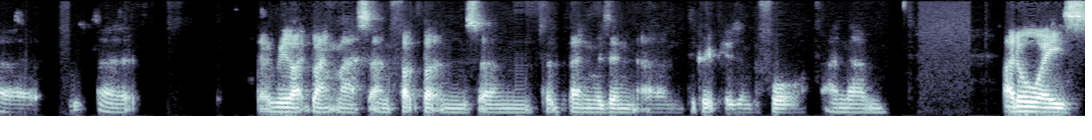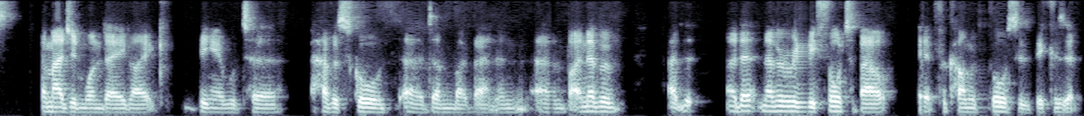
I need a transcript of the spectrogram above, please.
uh, uh Really like Blanck Mass and Fuck Buttons um, that Ben was in um, the group he was in before, and um, I'd always imagined one day like being able to have a score uh, done by Ben, and um, but I never, I, I never really thought about it for Calm Forces because it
